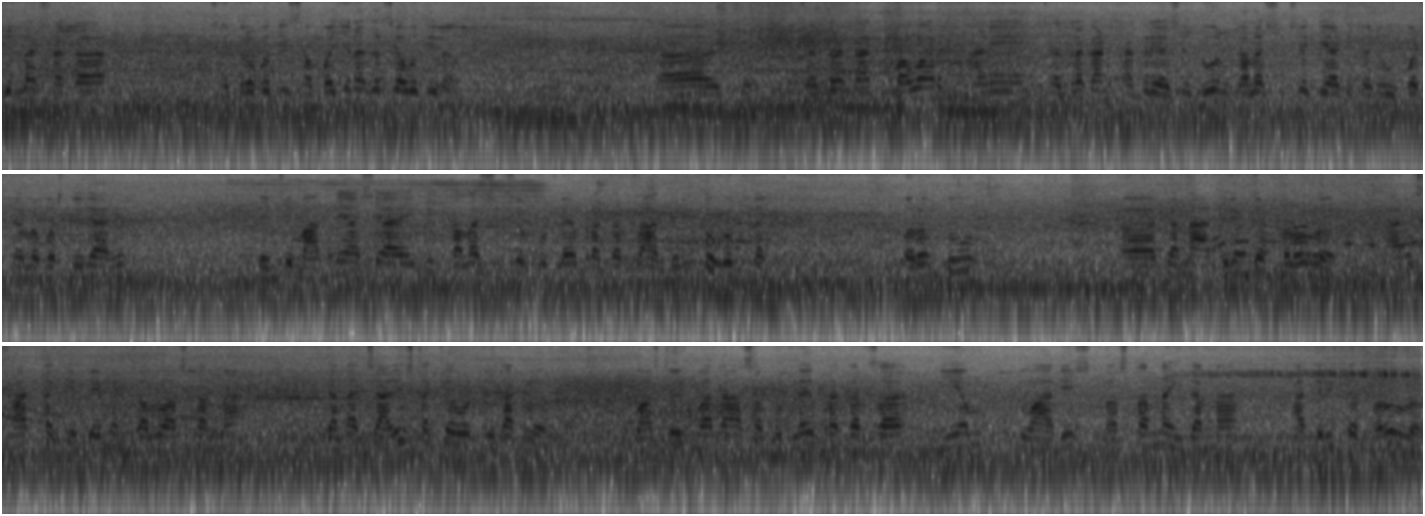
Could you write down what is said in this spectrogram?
जिल्हा शाखा छत्रपती संभाजीनगरच्या वतीनं च- चंद्रकांत पवार आणि चंद्रकांत ठाकरे असे दोन कला शिक्षक या ठिकाणी उपस्थितीला बसलेले आहेत. त्यांची मागणी अशी आहे की कला शिक्षक कुठल्याही प्रकारचा अतिरिक्त होत नाही. परंतु त्यांना अतिरिक्त ठरवलं आणि साठ टक्के पेमेंट चालू असताना त्यांना चाळीस टक्क्यावरती टाकलं. वास्तविक असा कुठल्याही प्रकारचा नियम किंवा आदेश नसतानाही त्यांना अतिरिक्त ठरवलं.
